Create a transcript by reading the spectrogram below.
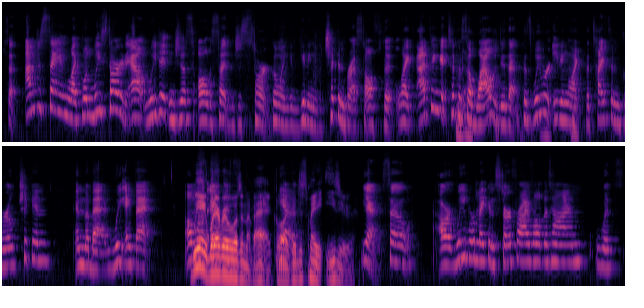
So I'm just saying, like when we started out, we didn't just all of a sudden just start going and getting the chicken breast off the. Like I think it took us a while to do that because we were eating like the Tyson grilled chicken in the bag. We ate that. Almost We ate whatever every- was in the bag. Like, Yeah. it just made it easier. Yeah. So, or we were making stir fries all the time with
